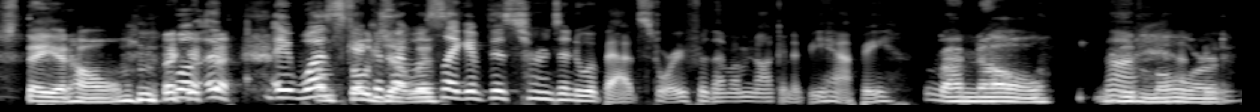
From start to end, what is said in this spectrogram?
stay at home. well, it, it was so because I was like, if this turns into a bad story for them, I'm not going to be happy. I know. Not Good lord.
